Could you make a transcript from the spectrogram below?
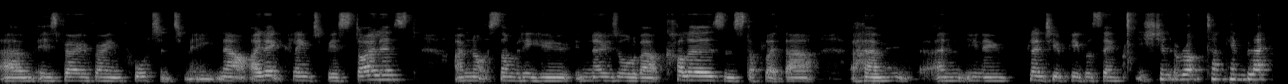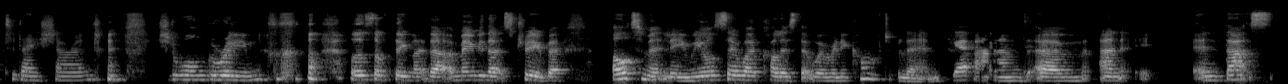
um, is very, very important to me. Now, I don't claim to be a stylist. I'm not somebody who knows all about colours and stuff like that. Um, and you know, plenty of people say you shouldn't have rocked up in black today, Sharron. you should have worn green or something like that. And maybe that's true, but ultimately, we also wear colours that we're really comfortable in. Yeah. And um, and and that's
